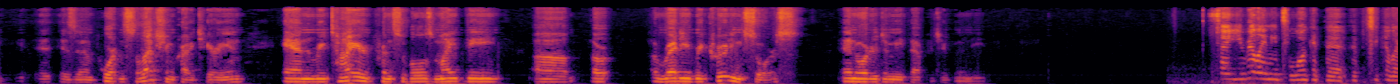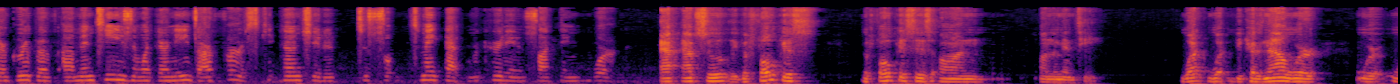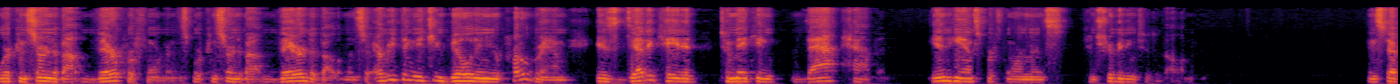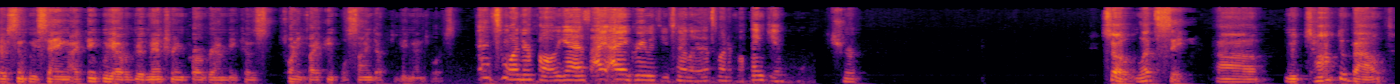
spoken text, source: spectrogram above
is an important selection criterion and retired principals might be uh, a, a ready recruiting source in order to meet that particular need. So you really need to look at the, the particular group of uh, mentees and what their needs are first, don't you, to, to, to make that recruiting and selecting work? A absolutely. The focus, the focus is on, on the mentee. What, what, because now we're, we're, we're concerned about their performance. We're concerned about their development. So everything that you build in your program is dedicated to making that happen enhance performance, contributing to development. Instead of simply saying, I think we have a good mentoring program because 25 people signed up to be mentors. That's wonderful. Yes, I, I agree with you totally. That's wonderful. Thank you. Sure. So let's see. Uh, we talked about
